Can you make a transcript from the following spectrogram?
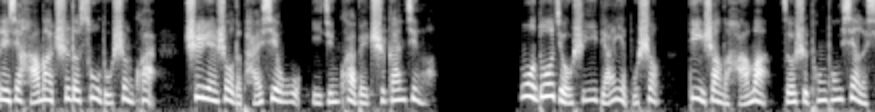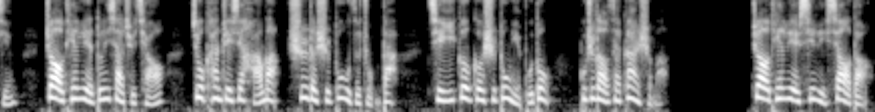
那些蛤蟆吃的速度甚快，赤焰兽的排泄物已经快被吃干净了。没多久，是一点也不剩。地上的蛤蟆则是通通现了形。赵天烈蹲下去瞧，就看这些蛤蟆吃的是肚子肿大，且一个个是动也不动，不知道在干什么。赵天烈心里笑道：“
